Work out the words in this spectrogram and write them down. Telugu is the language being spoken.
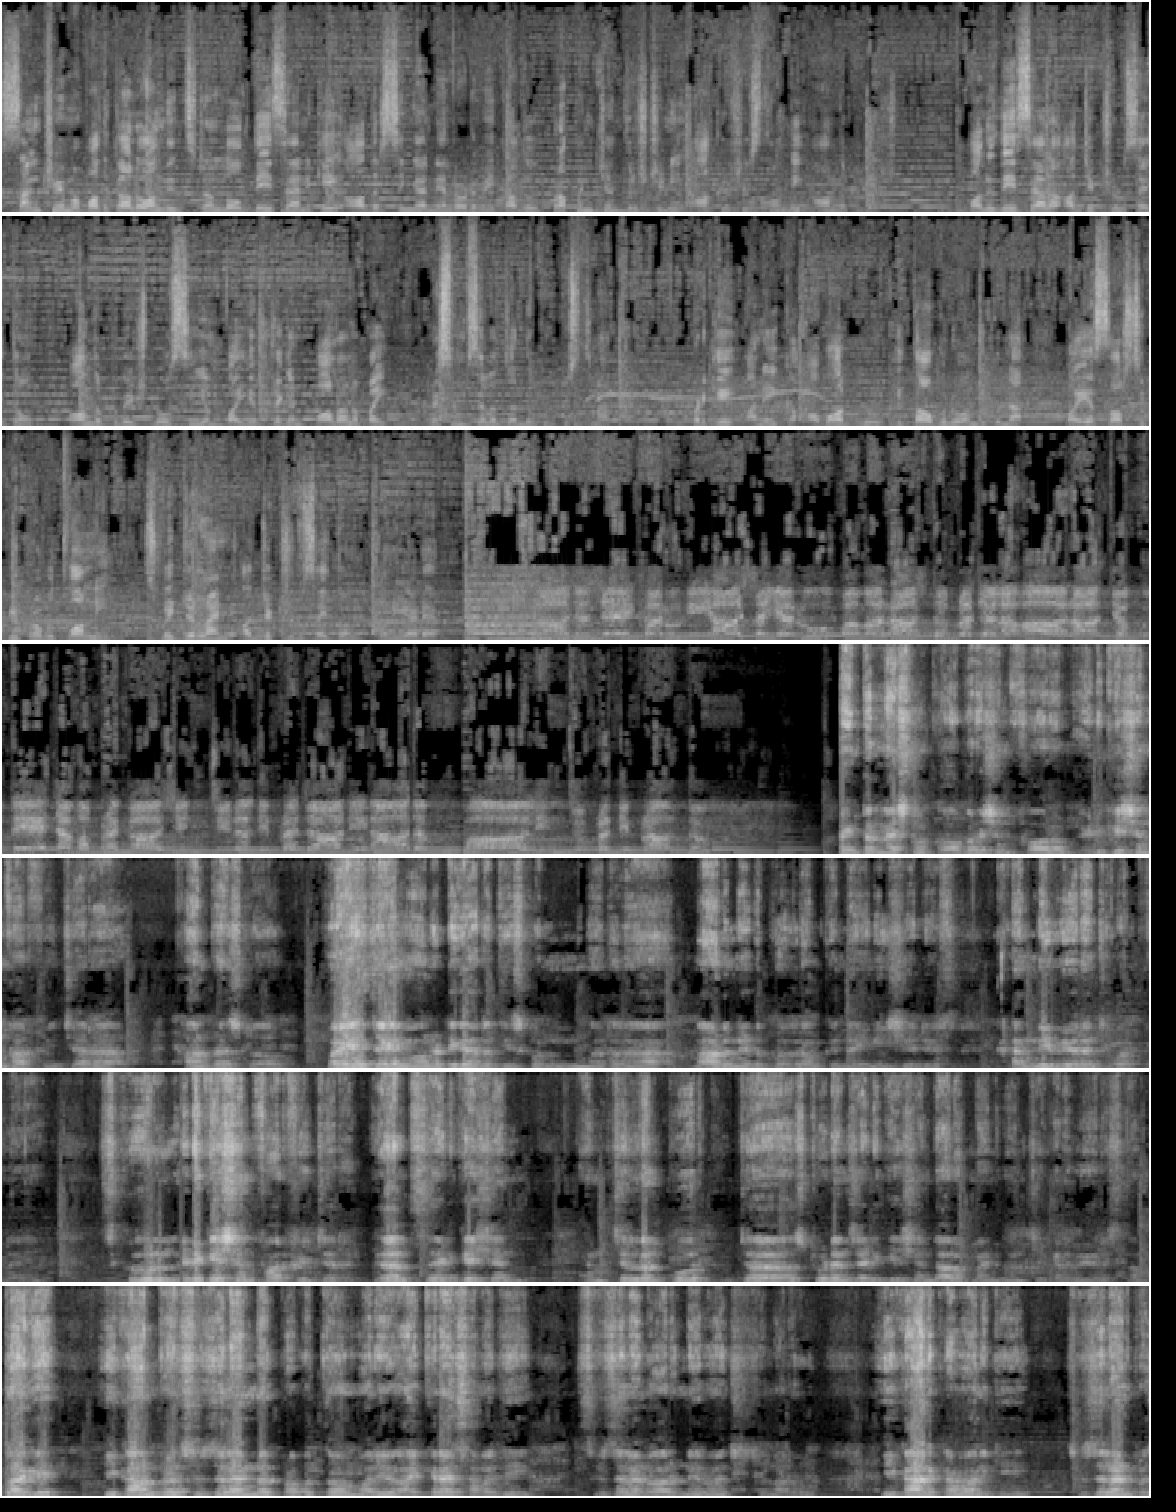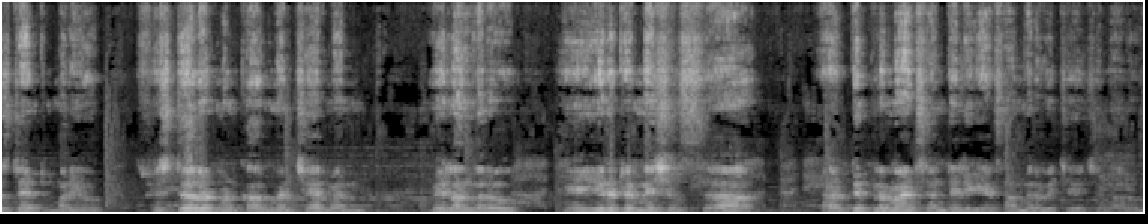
సంక్షేమ పథకాలు అందించడంలో దేశానికి ఆదర్శంగా నిలవడమే కాదు ప్రపంచం దృష్టిని ఆకర్షిస్తోంది ఆంధ్రప్రదేశ్. పలు దేశాల అధ్యక్షులు సైతం ఆంధ్రప్రదేశ్లో సీఎం వైఎస్ జగన్ పాలనపై ప్రశంసల జల్లు కురిపిస్తున్నారు. ఇప్పటికే అనేక అవార్డులు కితాబులు అందుకున్న వైఎస్ఆర్సీపీ ప్రభుత్వాన్ని స్విట్జర్లాండ్ అధ్యక్షుడు సైతం కొనియాడారు. రాజశేఖరుని ఆశయ రూపమ రాష్ట్ర ప్రజల ఆరాధ్యపు తేజమ ప్రకాశించినది ప్రజానినాదం. పాలించు ప్రతి ప్రాంతం. International cooperation forum education for future కాన్ఫరెన్స్లో వైఎస్ జగన్మోహన్ రెడ్డి గారు తీసుకున్న నాడు నేడు ప్రోగ్రామ్ కింద ఇనిషియేటివ్స్ అన్ని వివరించబడుతున్నాయి. School education for future girls education and children poor students education development గురించి ఇక్కడ వివరిస్తాం. అలాగే ఈ కాన్ఫరెన్స్ స్విట్జర్లాండ్ ప్రభుత్వం మరియు ఐక్యరాజ్య సమితి స్విట్జర్లాండ్ వారు నిర్వహిస్తున్నారు. ఈ కార్యక్రమానికి స్విట్జర్లాండ్ ప్రెసిడెంట్ మరియు స్విస్ డెవలప్మెంట్ గవర్నమెంట్ చైర్మన్ వీళ్ళందరూ United Nations diplomats and delegates అందరూ విచ్చేస్తున్నారు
